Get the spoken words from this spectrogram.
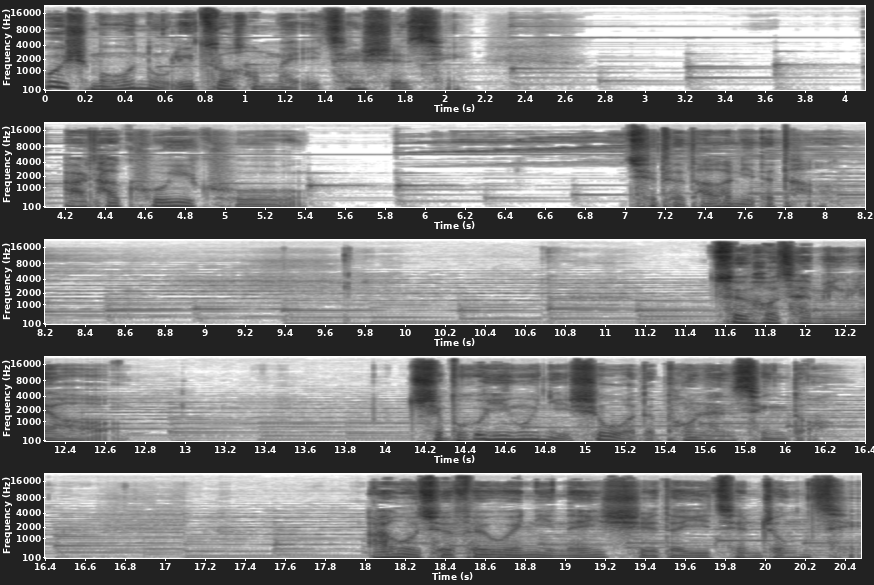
为什么我努力做好每一件事情，而他哭一哭，却得到了你的糖。最后才明了，只不过因为你是我的怦然心动，而我却非为你那时的一见钟情。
